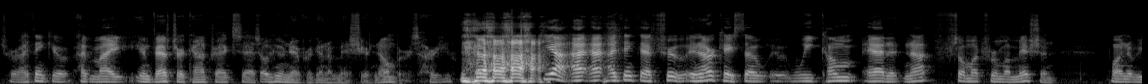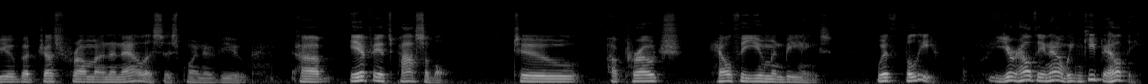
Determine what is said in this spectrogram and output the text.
Sure. I think uh, my investor contract says, "Oh, you're never going to miss your numbers, are you?" yeah, I, I- I think that's true. In our case, though, we come at it not so much from a mission point of view, but just from an analysis point of view. Uh, if it's possible to approach healthy human beings with belief, you're healthy now, we can keep you healthy,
